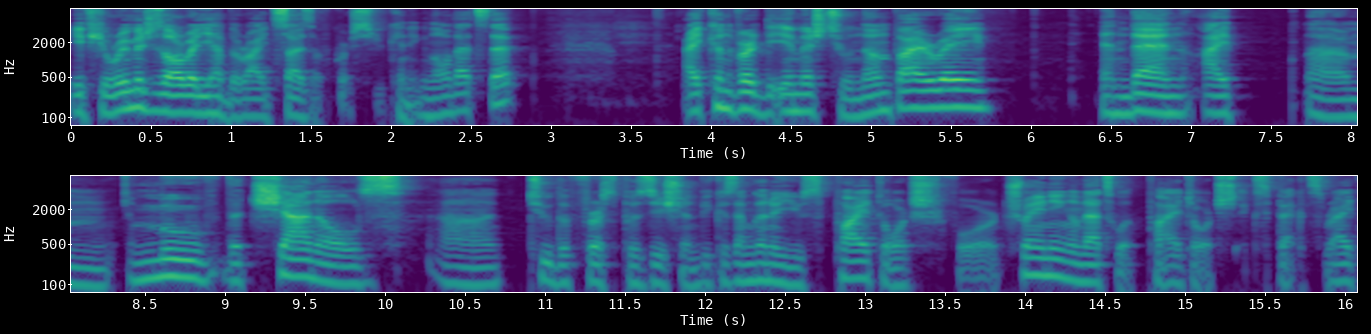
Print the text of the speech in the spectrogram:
If your images already have the right size, of course, you can ignore that step. I convert the image to a NumPy array, and then I um, move the channels uh, to the first position because I'm going to use PyTorch for training, and that's what PyTorch expects, right?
